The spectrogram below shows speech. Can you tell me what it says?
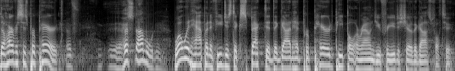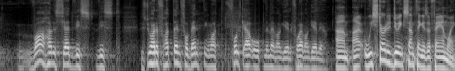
The harvest is prepared. Høsten er moden. What would happen if you just expected that God had prepared people around you for you to share the gospel to? Hadde skjedd hvis, hvis, hvis du hadde hatt den forventning om at folk er åpne evangeliet, for evangeliet? Um, we started doing something as a family.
